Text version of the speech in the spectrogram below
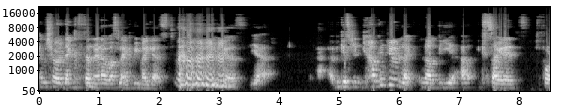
I'm sure Dan Castellaneta was like, "Be my guest," because yeah, Uh, because you, how could you like not be uh, excited for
